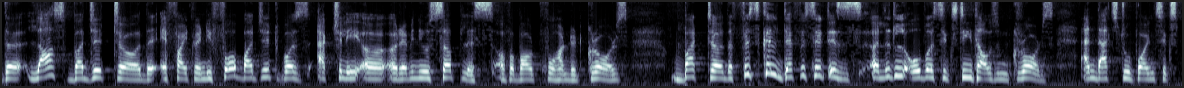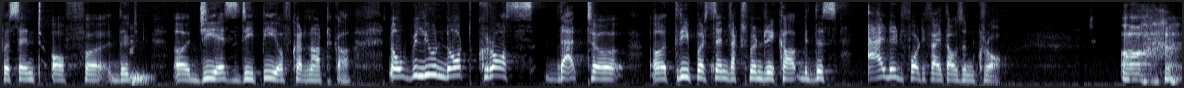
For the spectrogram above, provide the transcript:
the last budget, uh, the FY24 budget, was actually a, a, revenue surplus of about 400 crores. But uh, the fiscal deficit is a little over 60,000 crores, and that's 2.6% of uh, the mm. GSDP of Karnataka. Now, will you not cross that 3% uh, Lakshman Rekha with this added 45,000 crore? Uh,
